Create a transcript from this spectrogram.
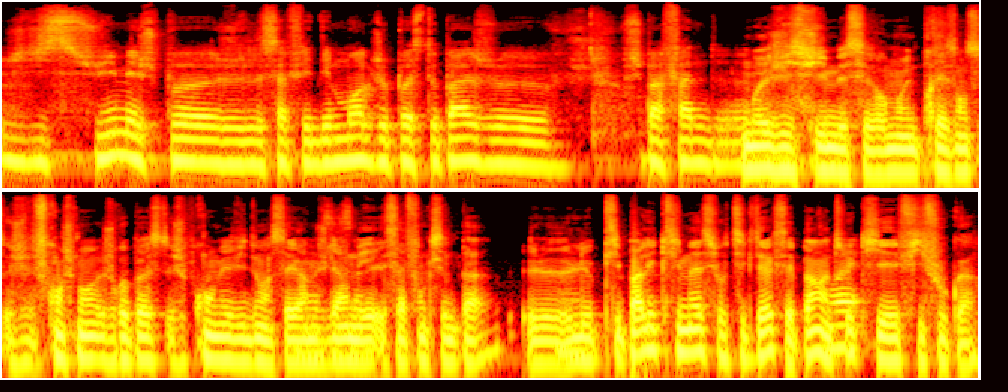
J'y suis, mais je peux, je- ça fait des mois que je poste pas. Je, je suis pas fan de. Moi, j'y suis, mais c'est vraiment une présence. Je- franchement, je reposte, je prends mes vidéos Instagram, Ouais, je les remets, et ça fonctionne pas. Le, Ouais. le cli- parler climat sur TikTok, c'est pas un Ouais. truc qui est fifou, quoi.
